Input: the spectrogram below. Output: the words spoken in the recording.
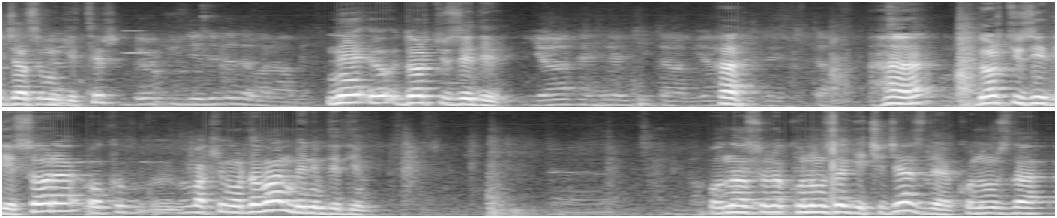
icazımı getir. 407'de de var abi. Ne e, 407. Ya ehlel kitab, ya ehlel kitab. Ha 407. Sonra oku, bakayım orada var mı benim dediğim? Ondan sonra konumuza geçeceğiz de konumuzda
